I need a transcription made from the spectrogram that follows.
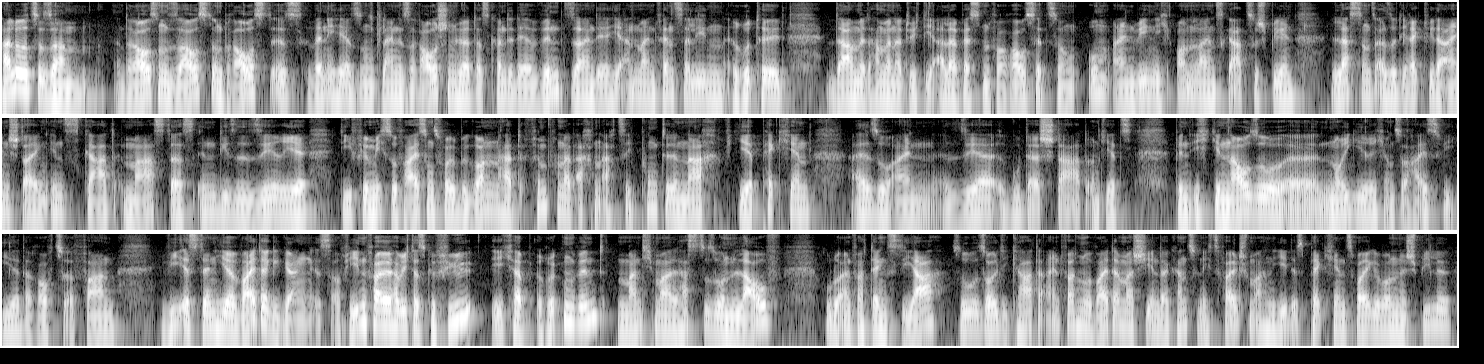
Hallo zusammen! Draußen saust und braust es. Wenn ihr hier so ein kleines Rauschen hört, das könnte der Wind sein, der hier an meinen Fensterläden rüttelt. Damit haben wir natürlich die allerbesten Voraussetzungen, um ein wenig Online-Skat zu spielen. Lasst uns also direkt wieder einsteigen in Skat Masters, in diese Serie, die für mich so verheißungsvoll begonnen hat. 588 Punkte nach vier Päckchen, also ein sehr guter Start, und jetzt bin ich genauso äh, neugierig und so heiß wie ihr, darauf zu erfahren, wie es denn hier weitergegangen ist. Auf jeden Fall habe ich das Gefühl, ich habe Rückenwind. Manchmal hast du so einen Lauf, wo du einfach denkst, ja, so soll die Karte einfach nur weiter marschieren, da kannst du nichts falsch machen, jedes Päckchen zwei gewonnene Spiele,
